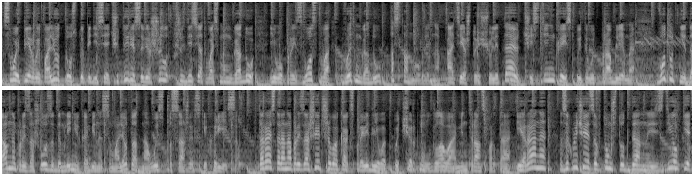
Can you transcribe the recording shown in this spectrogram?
Свой первый полет Ту-154 совершил в 1968 году. Его производство в этом году остановлено. А те, что еще летают, частенько испытывают проблемы. Вот тут недавно произошло задымление кабины самолета одного из пассажирских рейсов. Вторая сторона произошедшего, как справедливо подчеркнул глава Минтранспорта Ирана, заключается в том, что данные сделки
